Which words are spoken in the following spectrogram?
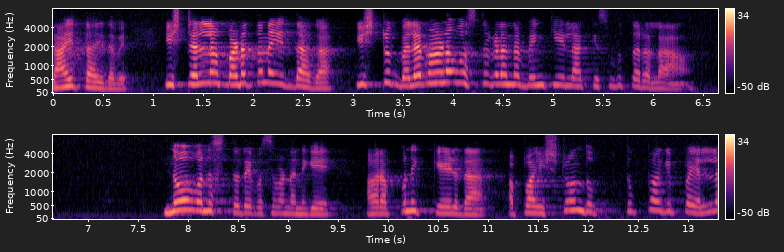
ಸಾಯ್ತಾ ಇದ್ದಾವೆ. ಇಷ್ಟೆಲ್ಲ ಬಡತನ ಇದ್ದಾಗ ಇಷ್ಟು ಬೆಲೆಬಾಳ ವಸ್ತುಗಳನ್ನು ಬೆಂಕಿಯಲ್ಲಿ ಹಾಕಿ ಸುಡುತ್ತಾರಲ್ಲ? ನೋವನಿಸ್ತದೆ ಬಸವಣ್ಣನಿಗೆ. ಅವರ ಅಪ್ಪನಿಗೆ ಕೇಳ್ದ, ಅಪ್ಪ, ಇಷ್ಟೊಂದು ತುಪ್ಪ ಗಿಪ್ಪ ಎಲ್ಲ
